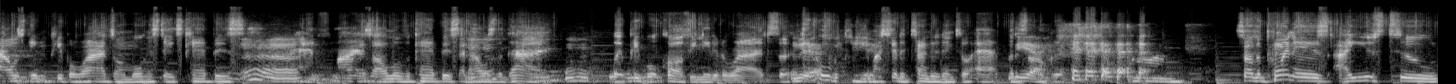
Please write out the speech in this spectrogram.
I was giving people rides on Morgan State's campus. Uh, I had flyers all over campus, and mm-hmm. I was the guy mm-hmm. where people would call if you needed a ride. So yeah. then Uber came. I should have turned it into an app, but it's yeah. all good. um, so the point is, I used to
